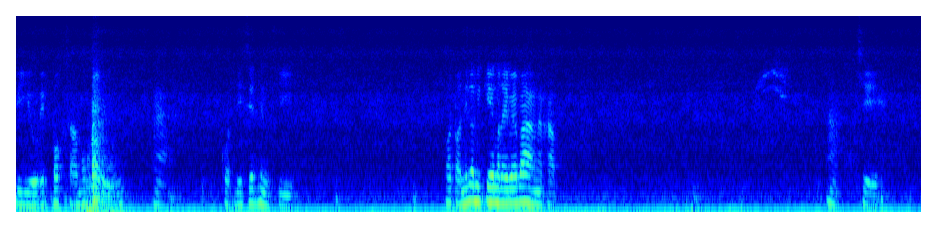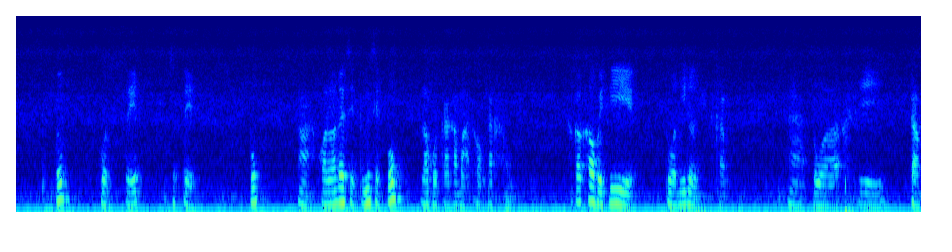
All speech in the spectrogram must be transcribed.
VU Xbox 360อ่ากด reset หนึ่งทีพอตอนนี้เรามีเกมอะไรไว้บ้างนะครับ อ่า ปุ๊บกด save state ปุ๊บอ่าพอเราได้เสร็จตรงนี้เสร็จปุ๊บ เรากดกากบาทออกนะครับ แล้วก็เข้าไปที่ตัวนี้เลยนะครับอ่าตัวที่กลับ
